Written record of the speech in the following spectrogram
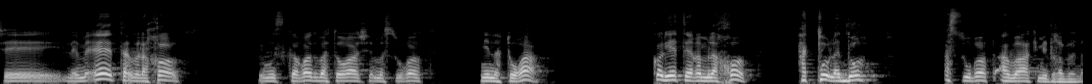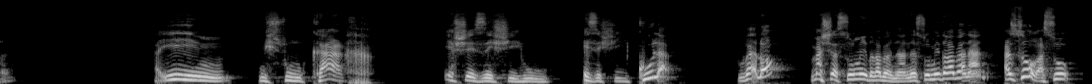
שלמעט המלאכות שמוזכרות בתורה שהן אסורות מן התורה, כל יתר המלאכות, התולדות, אסורות אף רק מדרבנן. האם משום כך יש איזשהו, איזושהי קולה? תשובה לא. מה שאסור מדרבנן, אסור מדרבנן. אסור, אסור.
